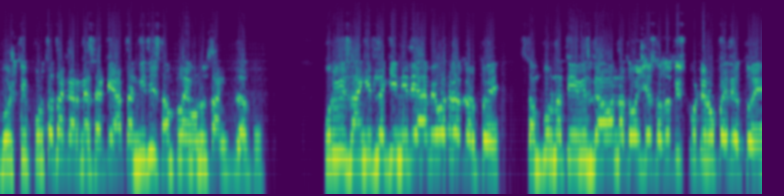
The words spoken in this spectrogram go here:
गोष्टी पूर्तता करण्यासाठी आता निधी संपलाय म्हणून सांगितलं जातो. पूर्वी सांगितलं की निधी आम्ही वर्ग करतोय. संपूर्ण तेवीस गावांना दोनशे सदोतीस कोटी रुपये देतोय.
